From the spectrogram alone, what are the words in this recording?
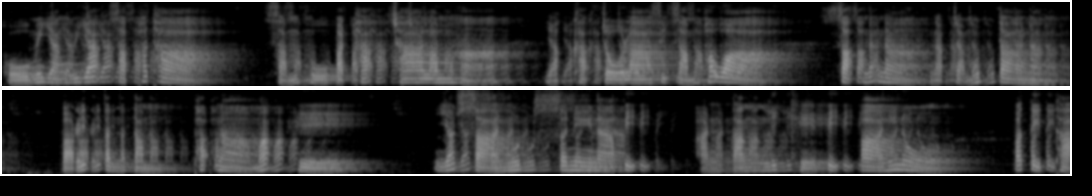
โหมิยังวิยะสัพพทา สัมภูปัฏฐชาลัมหา ยักขโจลาสิสัมภวาสะนะนานะจะมุตตานัง ปริตตันตัมพระนามะเห ยัสสานุสเนนาปิ อันตังลิเขปิปานิโน ปฏิฏฐา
